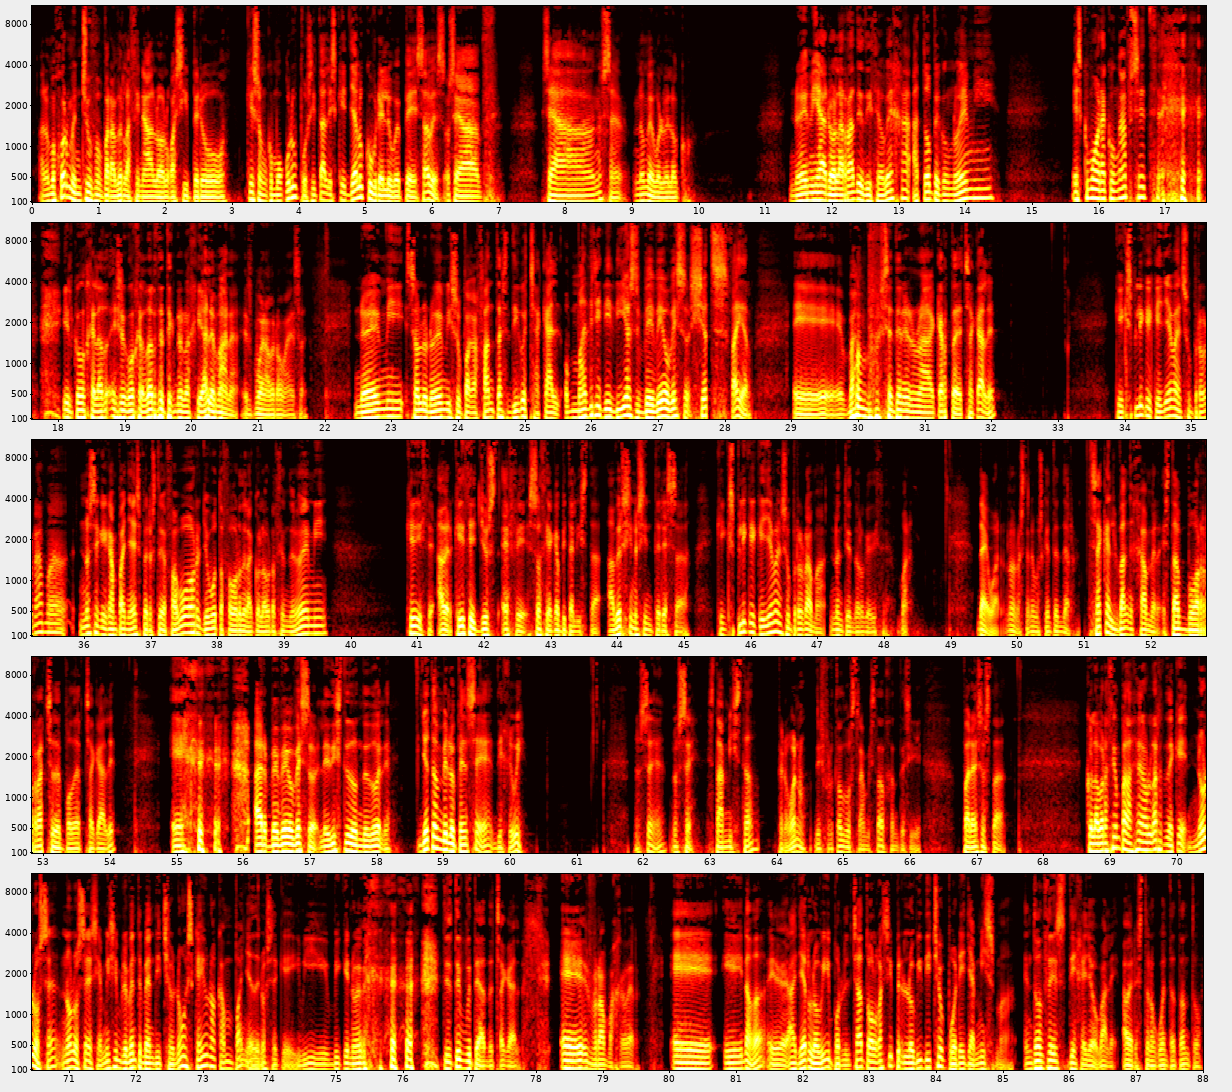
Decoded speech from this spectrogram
A lo mejor me enchufo para ver la final o algo así, pero ¿qué son? Como grupos y tal. Es que ya lo cubre el VP, ¿sabes? O sea... o sea, no sé, no me vuelve loco. Noemi Aro la radio dice oveja, a tope con Noemi. Es como ahora con Upset y el congelador, es el congelador de tecnología alemana. Es buena broma esa. Noemi, solo Noemi, su pagafantas, digo chacal. Oh, madre de Dios, bebé obeso, shots fire. Eh, vamos a tener una carta de chacal, ¿eh? Que explique que lleva en su programa, no sé qué campaña es, pero estoy a favor. Yo voto a favor de la colaboración de Noemi. ¿Qué dice? A ver, ¿qué dice Just F, socia capitalista? A ver si nos interesa. Que explique qué lleva en su programa. No entiendo lo que dice. Bueno, da igual, no nos tenemos que entender. Saca el Van Hammer. Está borracho de poder, chacal, ¿eh? eh a ver. Le diste donde duele. Yo también lo pensé, ¿eh? Dije, uy. No sé, ¿eh? No sé. Esta amistad. Pero bueno, disfrutad vuestra amistad, gente. Si para eso está. Colaboración para hacer hablar de qué? No lo sé, no lo sé. Si a mí simplemente me han dicho, no, es que hay una campaña de no sé qué. Y vi, que no... Te estoy puteando, chacal. Eh, es broma, joder. Eh, y nada, eh, ayer lo vi por el chat o algo así, pero lo vi dicho por ella misma. Entonces dije yo, vale, a ver, esto no cuenta tanto.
